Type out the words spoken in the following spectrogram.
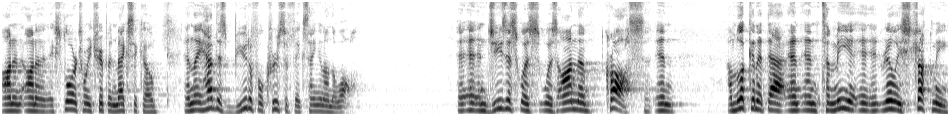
on an, on an exploratory trip in Mexico, and they had this beautiful crucifix hanging on the wall. And, and Jesus was, was on the cross, and I'm looking at that, and, and to me, it, it really struck me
